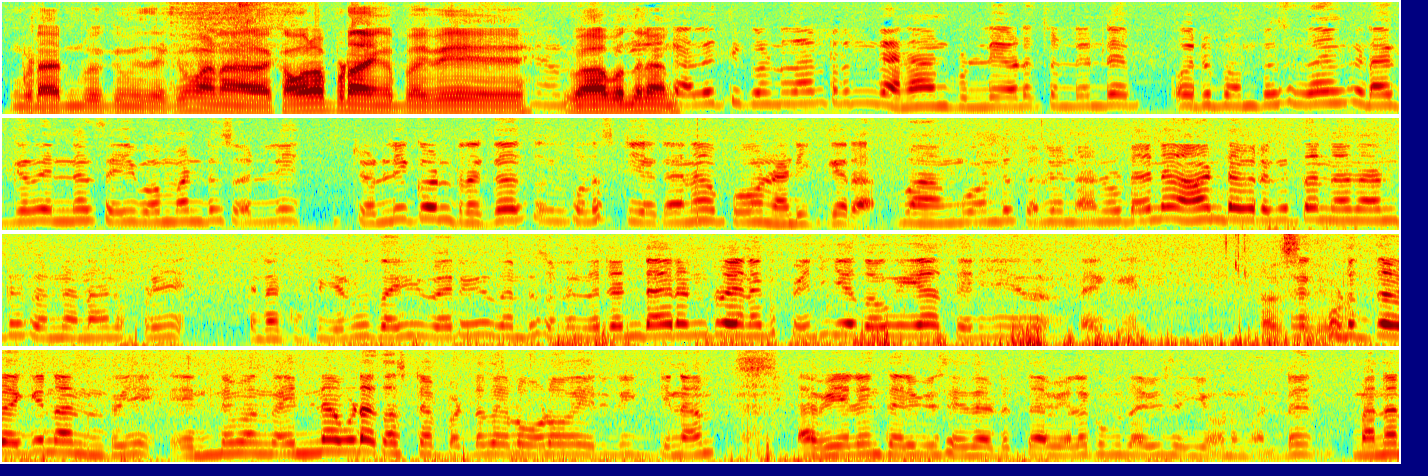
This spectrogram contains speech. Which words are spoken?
உங்களோட அன்புக்கும் இதுக்கும். ஆனால் கவலைப்படாதீங்க இவே இவா வந்து நான் கலத்தி கொண்டு தான் இருந்தேன் நான் பிள்ளையோட சொல்லிட்டு ஒரு பம்பஸ் தான் கிடக்குது. என்ன செய்வோம்னு சொல்லி சொல்லி கொண்டிருக்க குலஸ்டியக்கான போன் அடிக்கிறா வாங்கோன்னு சொல்லி நான் உடனே ஆண்டவருக்கு தான் நான் நன்றி சொன்னேன். நான் இப்படி எனக்கு பெரிய உதவி வருகுதுன்னு சொல்லி இந்த ரெண்டாயிரம் ரூபாய் எனக்கு பெரிய தொகையா தெரியுது கொடுத்தவைக்கு நன்றி. என்னவங்க என்னை விட கஷ்டப்பட்டதுகள் எவ்வளோ இருக்கணும் அவையிலையும் தெரிவு செய்து எடுத்து அவைகளுக்கு உதவி செய்யணுமெண்டு மன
